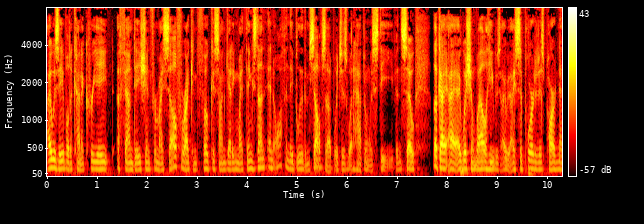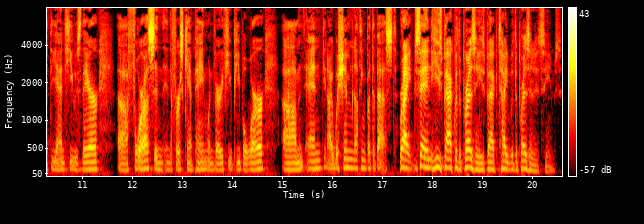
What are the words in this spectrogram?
I was able to kind of create a foundation for myself where I can focus on getting my things done, and often they blew themselves up, which is what happened with Steve. And so, look, I, I wish him well. He was I, I supported his pardon at the end. He was there uh, for us in, in the first campaign when very few people were. Um, and you know, I wish him nothing but the best. Right, and he's back with the president. He's back tight with the president. It seems.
